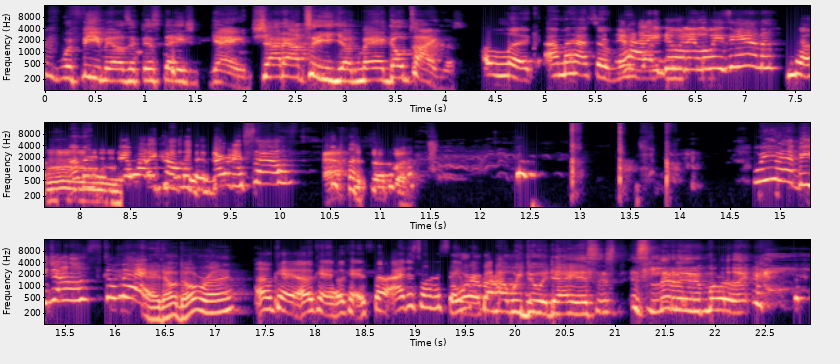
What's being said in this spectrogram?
with females at this stage of the game. Shout out to you, young man. Go Tigers. Oh, look, I'm gonna have to. that's how they do it in Louisiana. No, I'm gonna Mm, That's why they call it the dirty south. after supper. Where you at, B Jones? Come back. hey, don't don't run. Okay, okay, okay. So I just want to say, Don't worry about how we do it down here. It's, it's, it's literally the mud.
